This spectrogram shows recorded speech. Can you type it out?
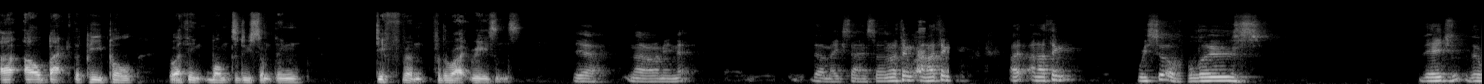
I, I'll back the people who I think want to do something different for the right reasons. yeah. No, I mean that, makes sense, and I think, and I think, and I think we sort of lose the agent. The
